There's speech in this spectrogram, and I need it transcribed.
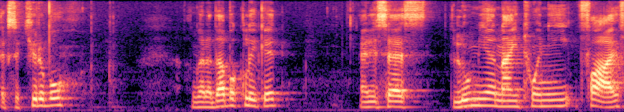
executable. I'm gonna double click it and it says Lumia 925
